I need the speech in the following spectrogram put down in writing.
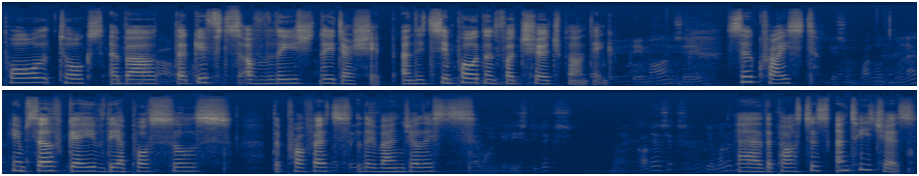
Paul talks about the gifts of leadership, and it's important for church planting. tema on see, So Christ kes on pannud mõned himself gave the apostles, the prophets, the evangelists, uh, the pastors, and teachers.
